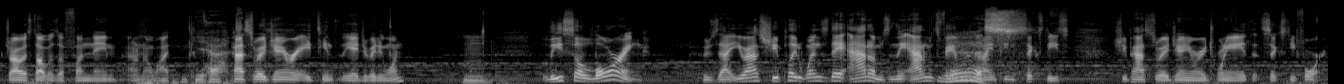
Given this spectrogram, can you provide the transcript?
which I always thought was a fun name. I don't know why. Yeah. Passed away January 18th at the age of 81. Hmm. Lisa Loring, who's that you asked? She played Wednesday Addams in the Addams family Yes. in the 1960s. She passed away January 28th at 64.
